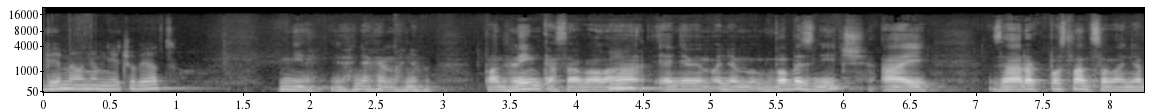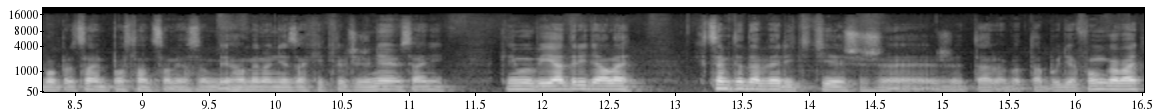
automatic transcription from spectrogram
vieme o ňom niečo viac? Nie, ja neviem o ňom. Pán Hlinka sa volá, hmm. ja neviem o ňom vôbec nič. Aj za rok poslancovania, bol predsa len poslancom, ja som jeho meno nezachytil, čiže neviem sa ani k nemu vyjadriť, ale chcem teda veriť tiež, že, že tá robota bude fungovať.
